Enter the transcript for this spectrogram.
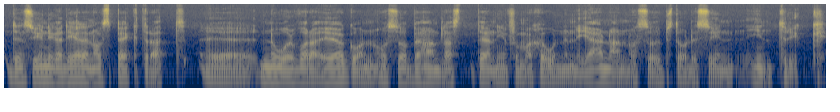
den synliga delen av spektrat eh, når våra ögon och så behandlas den informationen i hjärnan och så uppstår det synintryck.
